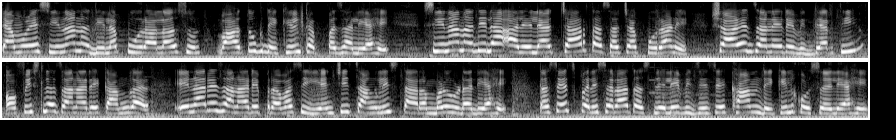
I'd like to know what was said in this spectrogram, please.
त्यामुळे सीना नदीला पूर आला असून वाहतूक देखील ठप्प झाली आहे. सीना नदीला आलेल्या चार तासाच्या पुराने शाळेत जाणारे विद्यार्थी ऑफिसला जाणारे कामगार येणारे जाणारे प्रवासी यांची चांगलीच तारंबळ उडाली आहे. तसेच परिसरात असलेले विजेचे खांब देखील कोसळले आहे.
